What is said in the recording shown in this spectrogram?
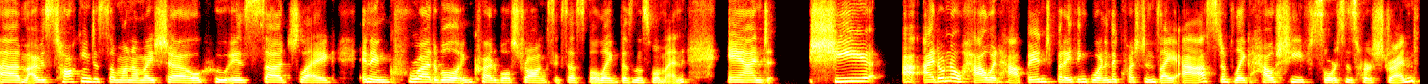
Um, I was talking to someone on my show who is such like an incredible, incredible, strong, successful like businesswoman. And she I don't know how it happened, but I think one of the questions I asked of like how she sources her strength,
